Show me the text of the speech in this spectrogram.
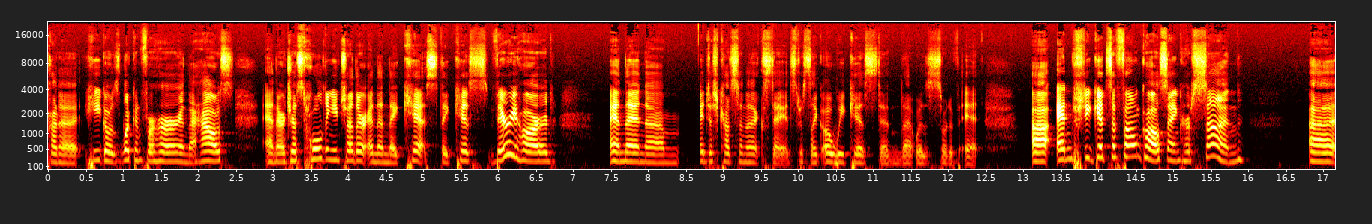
kind of he goes looking for her in the house and they're just holding each other and then they kiss. They kiss very hard and then um it just cuts to the next day. It's just like oh we kissed and that was sort of it. Uh and she gets a phone call saying her son uh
